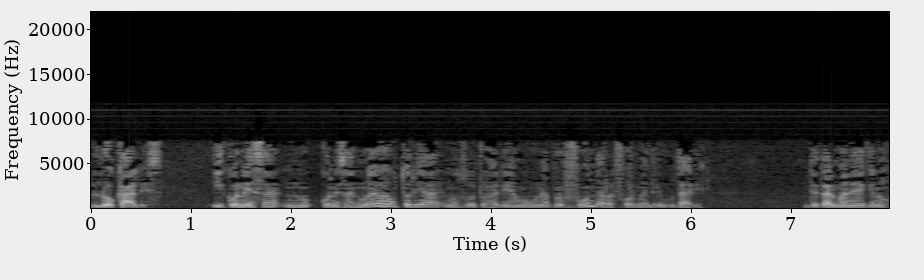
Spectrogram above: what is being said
locales. Y con, esa, con esas nuevas autoridades nosotros haríamos una profunda reforma tributaria de tal manera que nos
